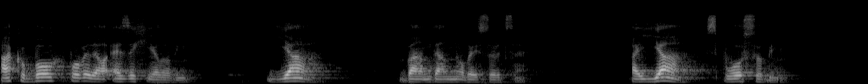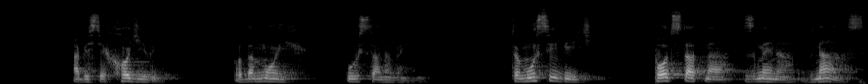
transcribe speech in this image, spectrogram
Ako Boh povedal Ezechielovi, ja vám dám nové srdce. A ja spôsobím, aby ste chodili podľa mojich ustanovení. To musí byť podstatná zmena v nás,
